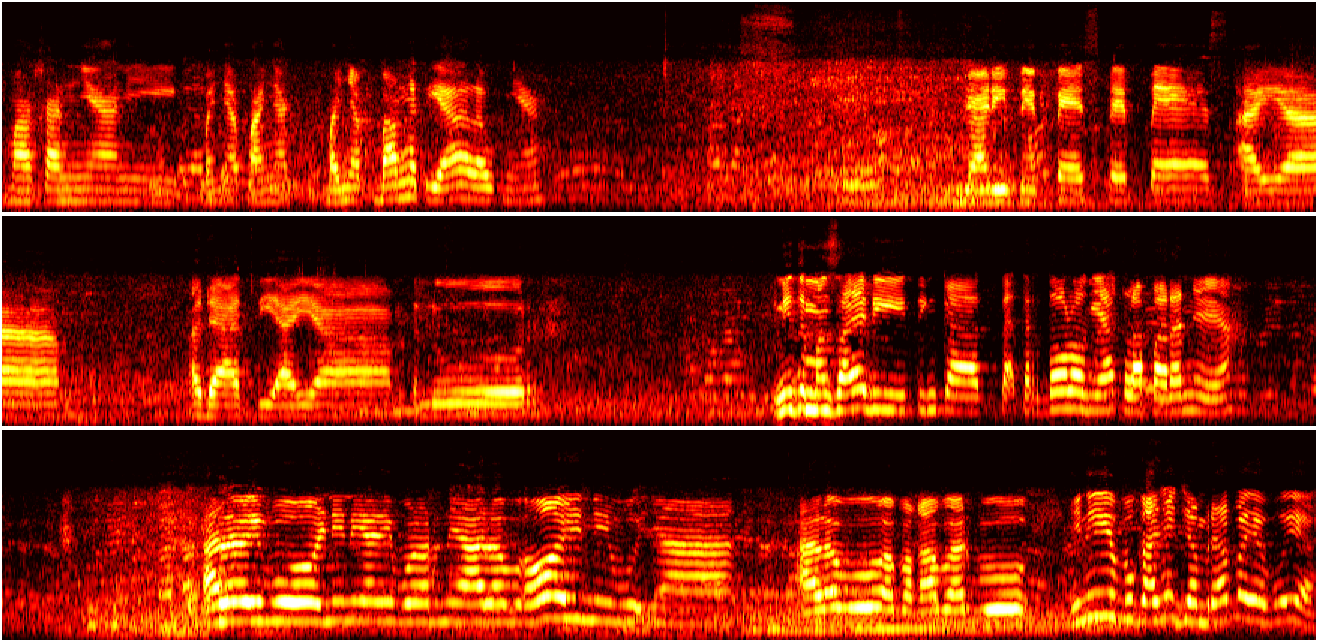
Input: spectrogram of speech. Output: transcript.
Makannya nih banyak-banyak banyak banget ya lauknya. Dari pepes, pepes, ayam. Ada hati ayam, telur. Ini teman saya di tingkat tak tertolong ya kelaparannya ya. Halo ibu, ini nih ibu Nurni. Halo. Oh ini ibunya. Halo bu, apa kabar bu? Ini bukanya jam berapa ya bu ya?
